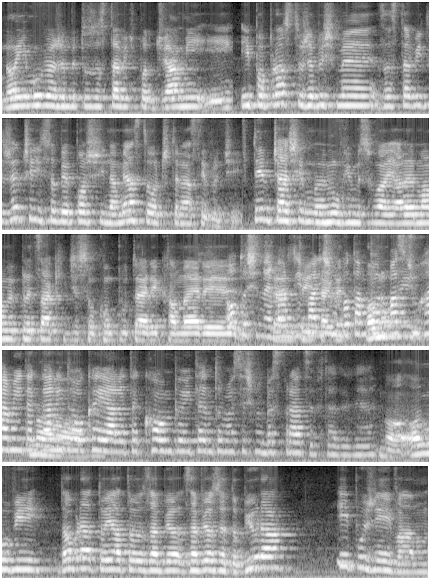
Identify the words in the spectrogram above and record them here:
No i mówią, żeby tu zostawić pod drzwiami i, i po prostu, żebyśmy zostawili rzeczy i sobie poszli na miasto o 14 wrócili. W tym czasie my mówimy, słuchaj, ale mamy plecaki, gdzie są komputery, kamery. O to się najbardziej tak baliśmy, dalej. bo tam On torba z mówi- ciuchami i tak no. dalej to okej, ale te kąpy i ten to my jesteśmy bez pracy wtedy, nie? No, on mówi, dobra, to ja to zawio- zawiozę do biura i później wam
